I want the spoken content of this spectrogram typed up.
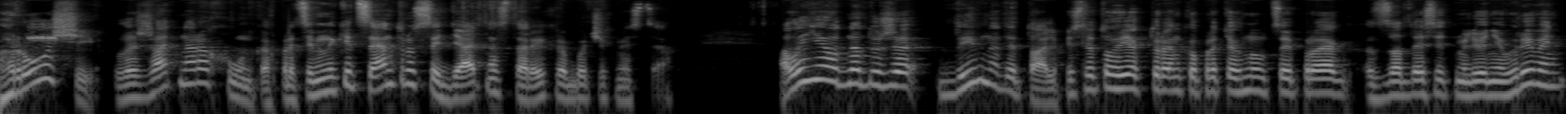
Гроші лежать на рахунках. Працівники центру сидять на старих робочих місцях. Але є одна дуже дивна деталь. Після того, як Туренко протягнув цей проект за 10 мільйонів гривень,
